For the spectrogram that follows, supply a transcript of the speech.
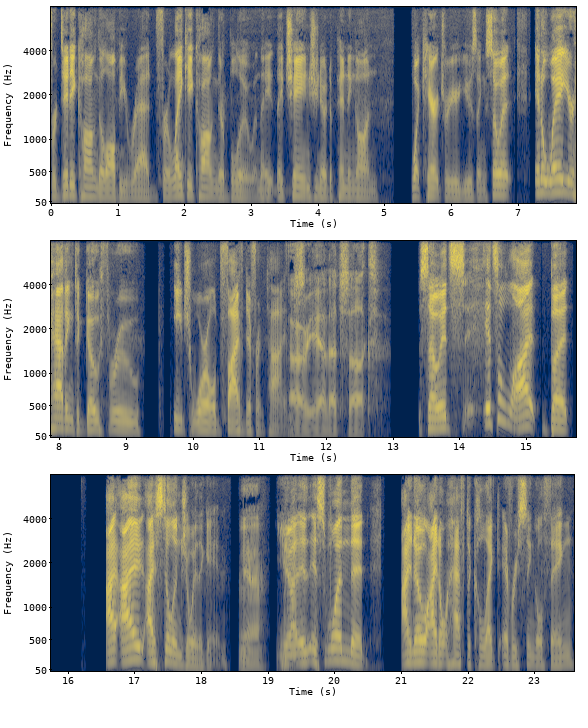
for Diddy Kong, they'll all be red. For Lanky Kong, they're blue, and they they change, you know, depending on what character you're using. So it, in a way, you're having to go through each world five different times. Oh yeah, that sucks. So it's it's a lot, but I I I still enjoy the game. Yeah, you know, it, it's one that I know I don't have to collect every single thing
